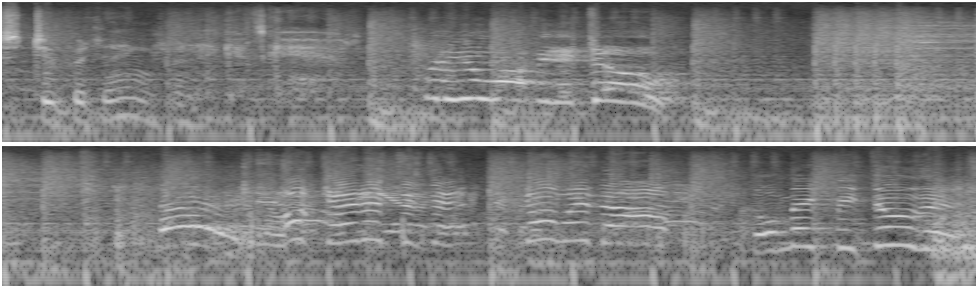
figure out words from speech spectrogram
Stupid things when they get scared. What do you want me to do? Hey! Okay, this is it. Go in now. Don't make me do this!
